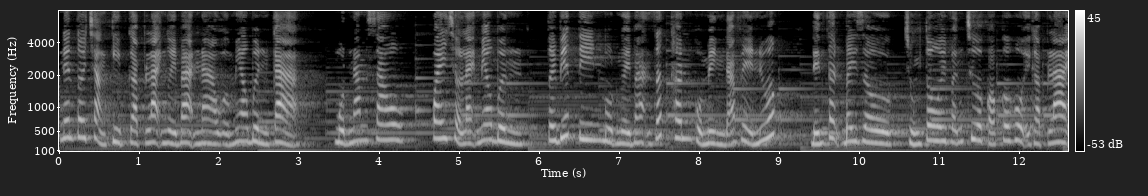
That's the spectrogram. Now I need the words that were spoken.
nên tôi chẳng kịp gặp lại người bạn nào ở Melbourne cả. Một năm sau, quay trở lại Melbourne, tôi biết tin một người bạn rất thân của mình đã về nước. Đến tận bây giờ, chúng tôi vẫn chưa có cơ hội gặp lại.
